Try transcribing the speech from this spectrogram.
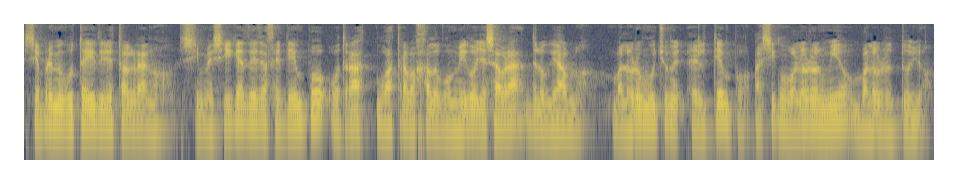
Siempre me gusta ir directo al grano. Si me sigues desde hace tiempo o, o has trabajado conmigo ya sabrás de lo que hablo. Valoro mucho el tiempo, así como valoro el mío, valoro el tuyo.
